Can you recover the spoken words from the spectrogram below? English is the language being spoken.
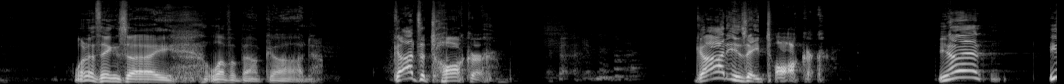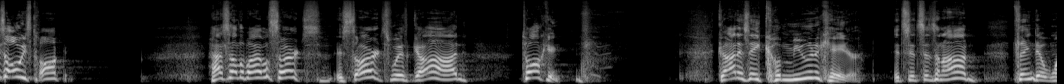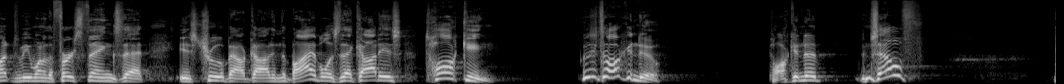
One of the things I love about God, God's a talker. God is a talker. You know that? He's always talking. That's how the Bible starts. It starts with God talking. God is a communicator. It's, it's, it's an odd thing to want to be one of the first things that is true about God in the Bible is that God is talking. Who's he talking to? Talking to himself.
